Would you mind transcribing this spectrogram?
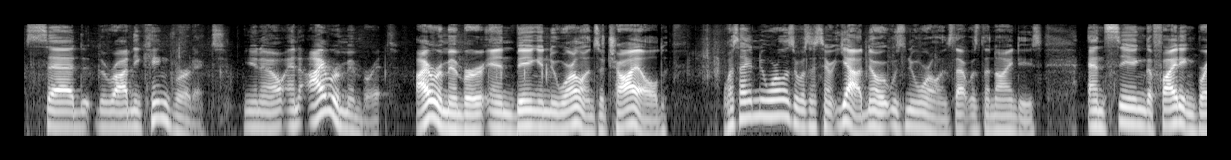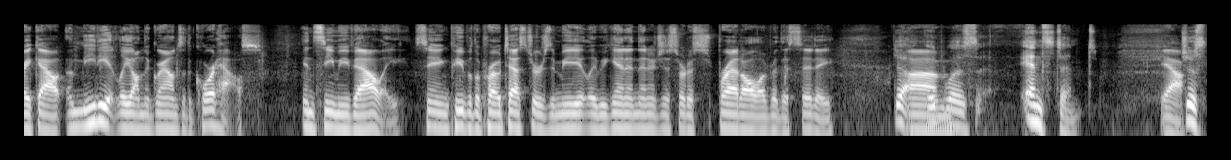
said the Rodney King verdict, you know, and I remember it. I remember in being in New Orleans, a child. Was I in New Orleans or was I San Yeah, no, it was New Orleans. That was the 90s. And seeing the fighting break out immediately on the grounds of the courthouse in Simi Valley, seeing people, the protesters immediately begin, and then it just sort of spread all over the city. Yeah, Um, it was instant. Yeah. just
